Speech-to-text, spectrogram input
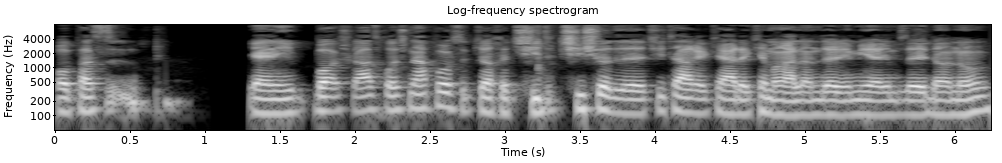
خب پس یعنی باشگاه از خودش نپرسید که آخه چی چی شده چی تغییر کرده که ما الان داریم میاریم زیدانو؟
